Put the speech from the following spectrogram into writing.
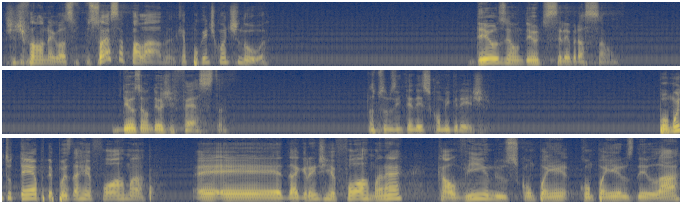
Deixa eu te falar um negócio. Só essa palavra, daqui a pouco a gente continua. Deus é um Deus de celebração. Deus é um Deus de festa. Nós precisamos entender isso como igreja. Por muito tempo, depois da reforma, é, é, da grande reforma, né? Calvino e os companheiros dele lá,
